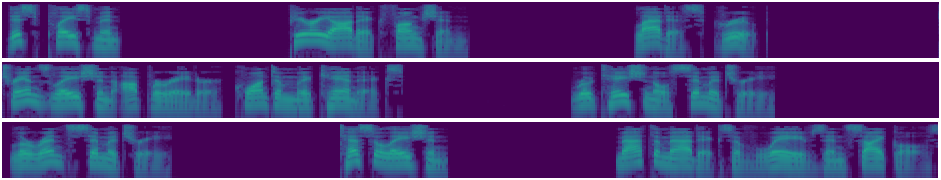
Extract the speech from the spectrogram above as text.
Displacement Periodic function Lattice group Translation operator quantum mechanics Rotational symmetry Lorentz symmetry Tessellation Mathematics of waves and cycles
